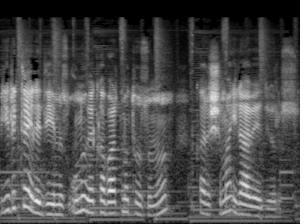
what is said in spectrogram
Birlikte elediğimiz unu ve kabartma tozunu karışıma ilave ediyoruz.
